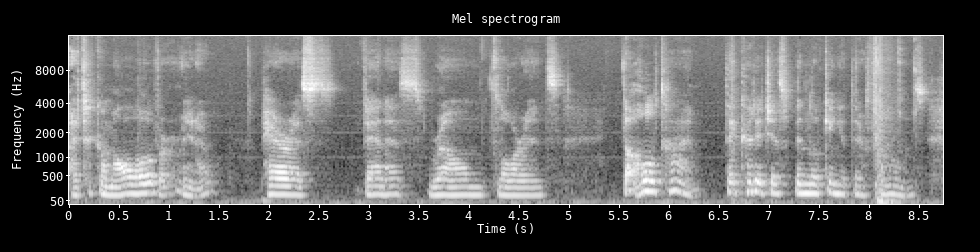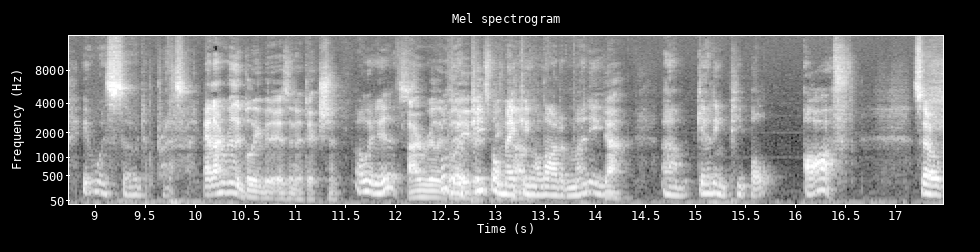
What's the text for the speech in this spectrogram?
I took them all over. You know, Paris, Venice, Rome, Florence. The whole time they could have just been looking at their phones. It was so depressing. And I really believe it is an addiction. Oh, it is. I really well, believe there are people become- making a lot of money. Yeah. Um, getting people off. So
